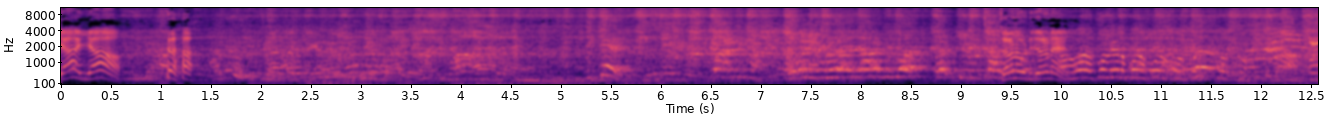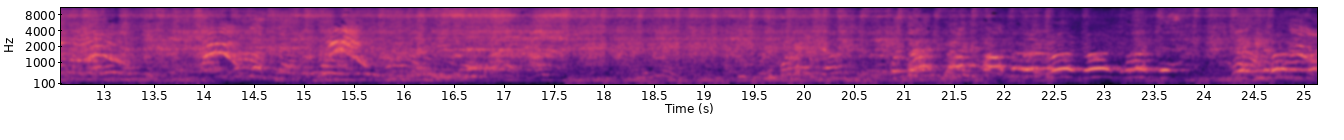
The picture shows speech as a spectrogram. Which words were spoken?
யா யா. சரண விட்டு சரண Good, good, good.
